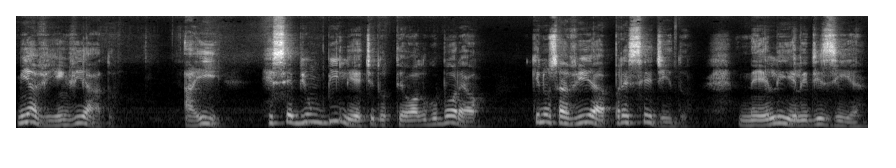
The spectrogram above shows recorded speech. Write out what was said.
me havia enviado. Aí recebi um bilhete do teólogo Borel, que nos havia precedido. Nele ele dizia:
